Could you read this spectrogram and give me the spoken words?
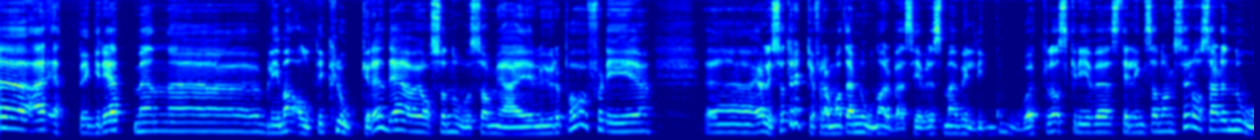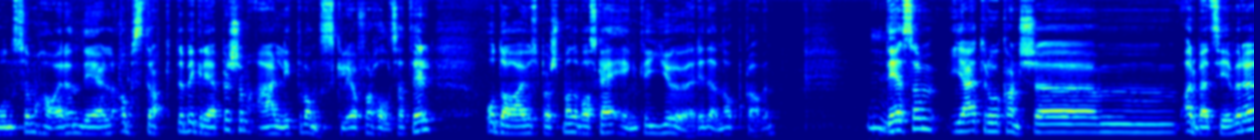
er ett begrep, men uh, blir man alltid klokere? Det er jo også noe som jeg lurer på. fordi Eh, jeg har lyst til å trekke fram at det er noen arbeidsgivere som er veldig gode til å skrive stillingsannonser, og så er det noen som har en del abstrakte begreper som er litt vanskelig å forholde seg til. Og da er jo spørsmålet hva skal jeg egentlig gjøre i denne oppgaven? Mm. Det som jeg tror kanskje mm, arbeidsgivere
